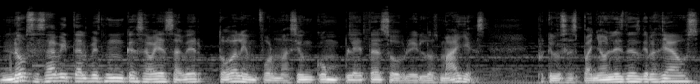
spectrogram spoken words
no se sabe y tal vez nunca se vaya a saber toda la información completa sobre los mayas. Porque los españoles desgraciados,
